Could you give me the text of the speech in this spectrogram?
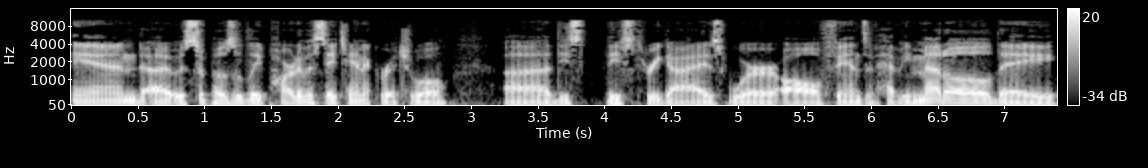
And uh, it was supposedly part of a satanic ritual. Uh, these these three guys were all fans of heavy metal. They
